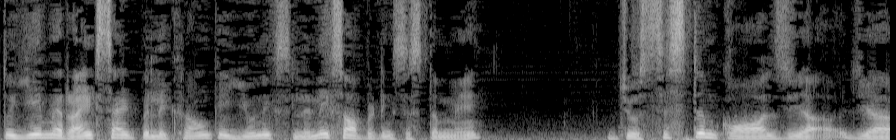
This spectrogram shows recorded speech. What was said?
تو یہ میں رائٹ right سائڈ پہ لکھ رہا ہوں کہ یونکس لینکس آپریٹنگ سسٹم میں جو سسٹم کالز یا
